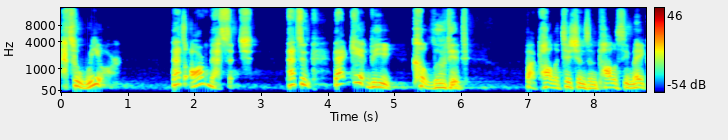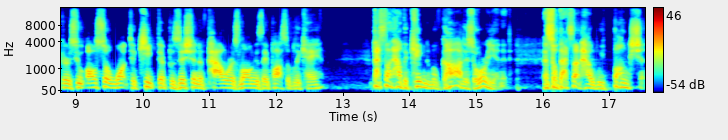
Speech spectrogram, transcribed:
That's who we are. That's our message. That's who, that can't be colluded by politicians and policymakers who also want to keep their position of power as long as they possibly can. That's not how the kingdom of God is oriented. And so that's not how we function.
